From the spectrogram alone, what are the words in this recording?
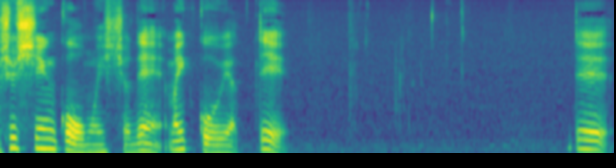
出身校も一緒で、まあ、1個上やってで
